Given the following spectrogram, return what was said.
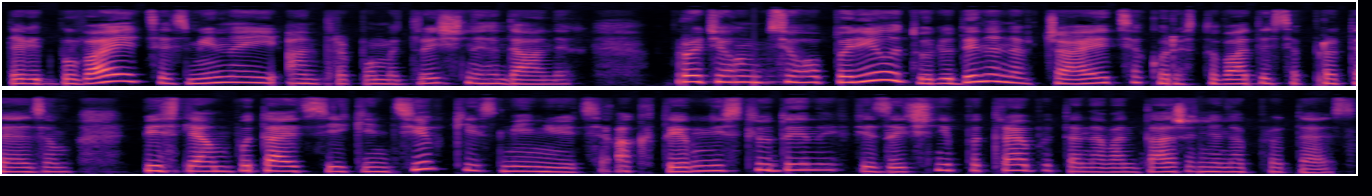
та відбувається зміна її антропометричних даних. Протягом цього періоду людина навчається користуватися протезом. Після ампутації кінцівки змінюється активність людини, фізичні потреби та навантаження на протез.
